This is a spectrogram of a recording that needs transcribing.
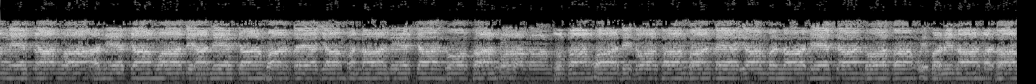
ง นิจจังวาอะนิจจังวาติอะนิจจัง ภันเตยัมปะนานิจจังทุกขังวาตังสุขังวาติทุกขัง ภันเตยัมปะนานิจจังทุกขังวิปะริณามะธัม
